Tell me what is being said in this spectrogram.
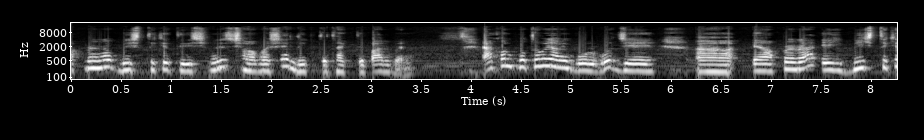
আপনারা বিশ থেকে তিরিশ মিনিট সহবাসে লিপ্ত থাকতে পারবেন। এখন প্রথমে আমি বলব যে আপনারা এই বিশ থেকে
